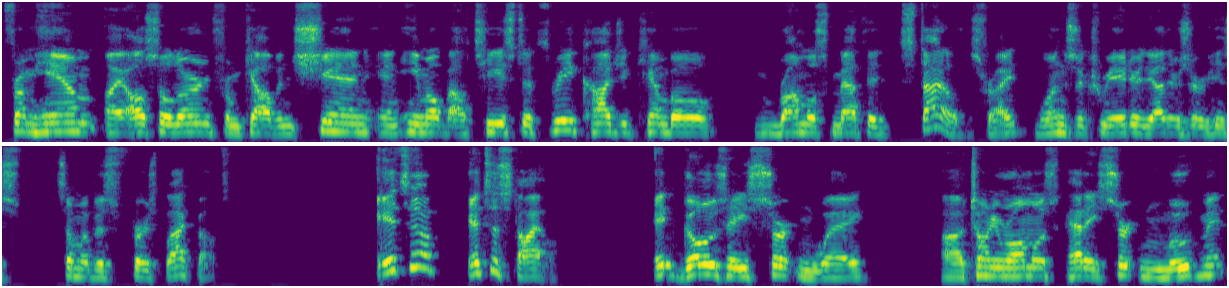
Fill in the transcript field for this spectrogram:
from him, I also learned from Calvin Shin and Emil Bautista, three Kajukenbo Ramos method stylists. Right, one's the creator, the others are his some of his first black belts. It's a it's a style. It goes a certain way. Uh, Tony Ramos had a certain movement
